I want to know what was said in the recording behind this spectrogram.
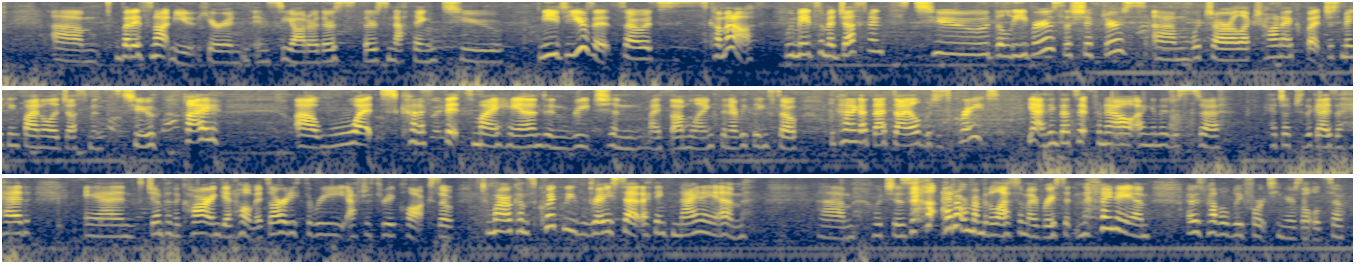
Um, but it's not needed here in, in Sea Otter. There's, there's nothing to need to use it, so it's coming off. We made some adjustments to the levers, the shifters, um, which are electronic, but just making final adjustments to, hi, uh, what kind of fits my hand and reach and my thumb length and everything. So we kind of got that dialed, which is great. Yeah, I think that's it for now. I'm gonna just uh, catch up to the guys ahead and jump in the car and get home. It's already three after three o'clock. So tomorrow comes quick. We race at I think 9 a.m. Um, which is, I don't remember the last time I've raced at 9 a.m. I was probably 14 years old. So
